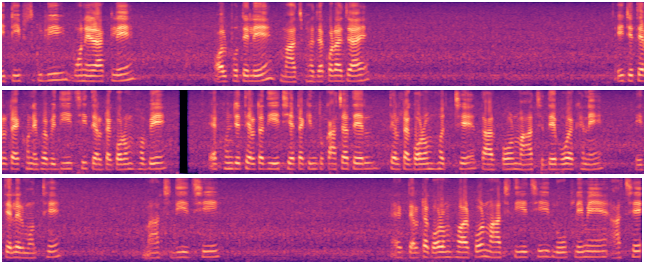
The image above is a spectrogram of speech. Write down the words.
এই টিপসগুলি মনে রাখলে অল্প তেলে মাছ ভাজা করা যায়। এই যে তেলটা এখন এভাবে দিয়েছি, তেলটা গরম হবে। এখন যে তেলটা দিয়েছি, এটা কিন্তু কাঁচা তেল, তেলটা গরম হচ্ছে। তারপর মাছ দেব এখানে, এই তেলের মধ্যে। মাছ দিয়েছি। এক তেলটা গরম হওয়ার পর মাছ দিয়েছি। লো ফ্লেমে আছে।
